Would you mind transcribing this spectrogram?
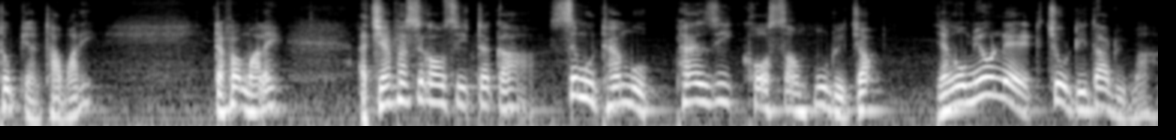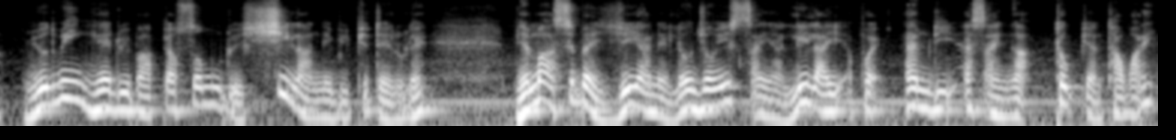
ထုတ်ပြန်ထားပါတယ်တစ်ဖက်မှာလည်းအကြံဖတ်စစ်ကောင်စီတပ်ကစစ်မှုထမ်းမှုဖမ်းဆီးခေါ်ဆောင်မှုတွေကြောင့်ရန်ကုန်မြို့နယ်တချို့ဒေသတွေမှာအမျိုးသမီးငယ်တွေပါပျောက်ဆုံးမှုတွေရှိလာနေပြီဖြစ်တယ်လို့လည်းမြန်မာစစ်ဘက်ရေးရနဲ့လုံခြုံရေးဆိုင်ရာလိလာရေးအဖွဲ့ MDSI ကထုတ်ပြန်ထားပါတယ်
